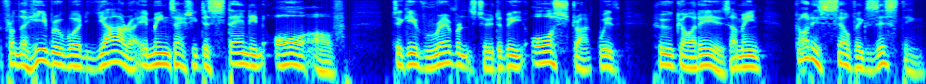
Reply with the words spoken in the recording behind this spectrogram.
from the Hebrew word yara. It means actually to stand in awe of to give reverence to, to be awestruck with who God is. I mean, God is self existing,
